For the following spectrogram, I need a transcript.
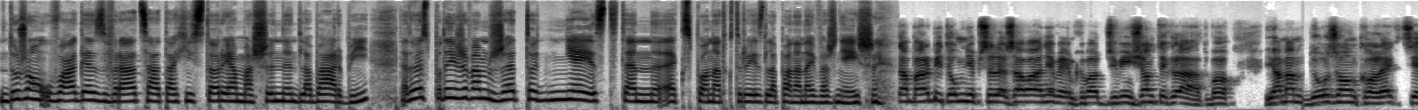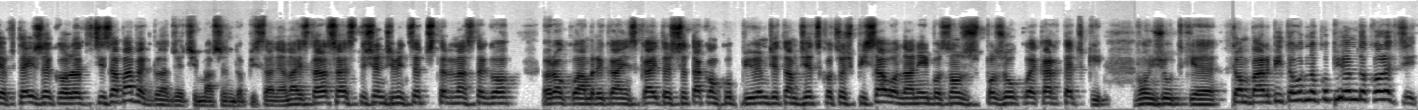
dużą uwagę zwraca ta historia maszyny dla Barbie, natomiast podejrzewam, że to nie jest ten eksponat, który jest dla Pana najważniejszy. Ta Barbie to u mnie przeleżała, nie wiem, chyba od 90 lat, bo ja mam dużą kolekcję w tejże kolekcji zabawek dla dzieci maszyn do pisania. Najstarsza jest z 1914 roku amerykańska i to jeszcze taką kupiłem, gdzie tam dziecko coś pisało na niej, bo są pożółkłe karteczki wąziutkie. Tą Barbie to no, kupiłem do kolekcji.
